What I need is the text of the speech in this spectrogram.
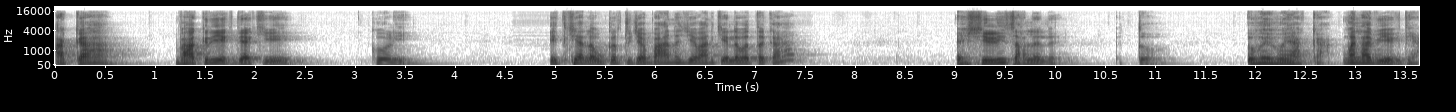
अक्का भाकरी एक द्या की कोळी इतक्या लवकर तुझ्या बानं जेवण केलं होतं का? शिळी चाललं तो होय होय अक्का मला बी एक द्या.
